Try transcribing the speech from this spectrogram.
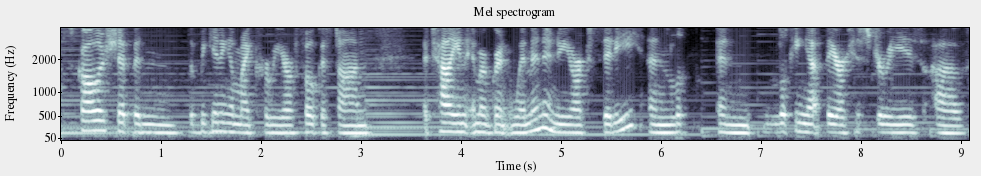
scholarship in the beginning of my career focused on Italian immigrant women in New York City and look and looking at their histories of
